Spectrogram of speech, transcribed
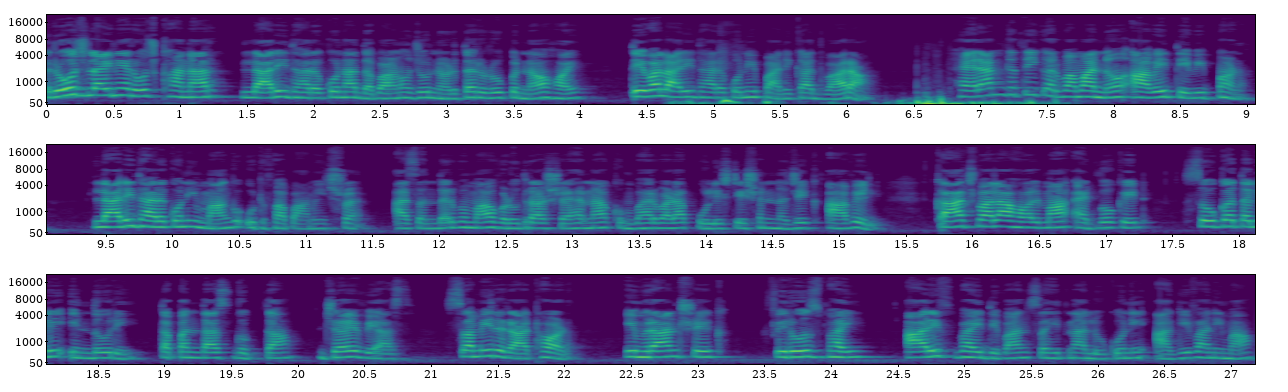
રોજ લઈને રોજ ખાનાર લારી ધારકોના દબાણો જો નડતરરૂપ ન હોય તેવા લારી ધારકોની પાલિકા દ્વારા હેરાનગતિ કરવામાં ન આવે તેવી પણ લારી ધારકોની માંગ ઉઠવા પામી છે. આ સંદર્ભમાં વડોદરા શહેરના કુંભારવાડા પોલીસ સ્ટેશન નજીક આવેલ કાચવાલા હોલમાં એડવોકેટ સોકત અલી ઇન્દોરી, તપનદાસ ગુપ્તા, જય વ્યાસ, સમીર રાઠોડ, ઇમરાન શેખ, ફિરોઝભાઈ, આરીફભાઈ દિવાન સહિતના લોકોની આગેવાનીમાં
